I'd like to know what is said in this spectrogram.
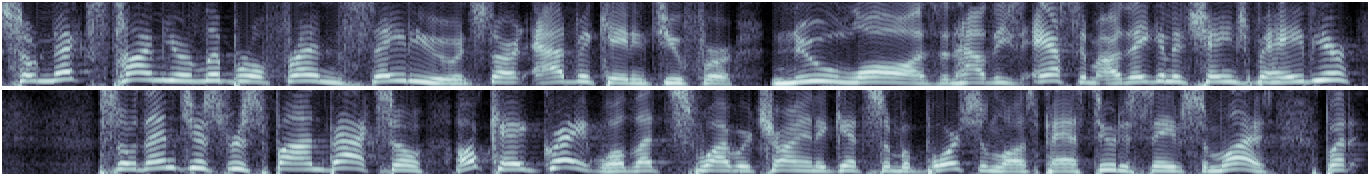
So next time your liberal friends say to you and start advocating to you for new laws and how these ask them, are they going to change behavior? So then just respond back. So, okay, great. Well, that's why we're trying to get some abortion laws passed too to save some lives. But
